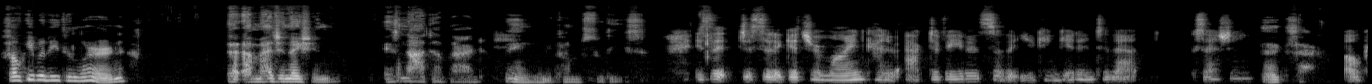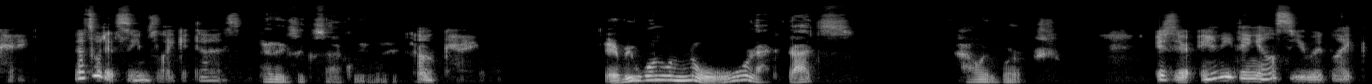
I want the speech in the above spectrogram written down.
Some people need to learn that imagination is not a bad thing when it comes to these. Is it just that it gets your mind kind of activated so that you can get into that session? Exactly. Okay. That's what it seems like it does. That is exactly what it does. Okay. Everyone will know that that's how it works. Is there anything else you would like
